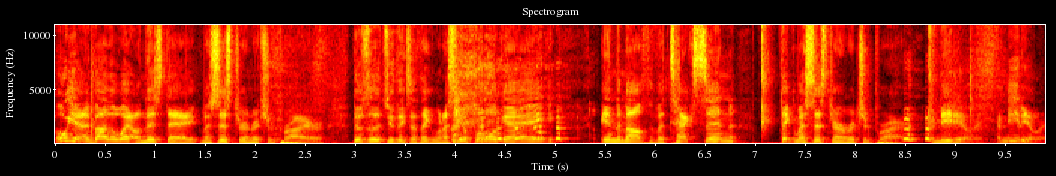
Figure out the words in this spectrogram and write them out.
oh yeah, and by the way, on this day, my sister and Richard Pryor. Those are the two things I think when I see a ball gag in the mouth of a Texan. Think of my sister and Richard Pryor immediately. Immediately.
